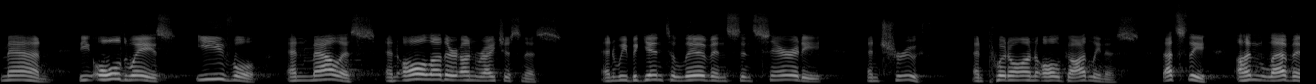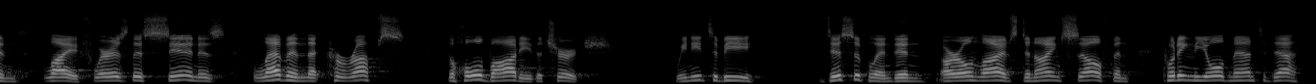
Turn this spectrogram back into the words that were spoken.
man, the old ways, evil and malice and all other unrighteousness. And we begin to live in sincerity and truth and put on all godliness. That's the unleavened life, whereas this sin is leaven that corrupts the whole body, the church. We need to be disciplined in our own lives, denying self and putting the old man to death.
